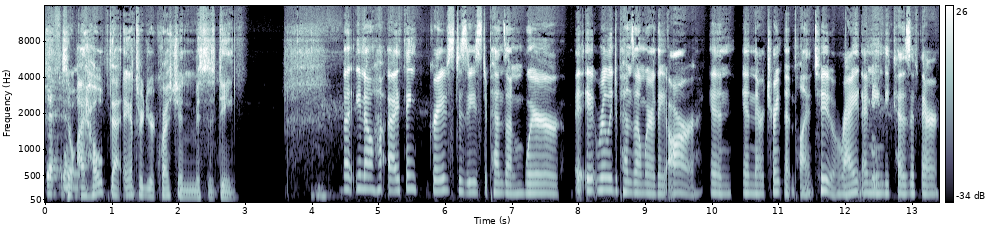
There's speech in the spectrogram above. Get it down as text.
Definitely. So I hope that answered your question, Mrs. Dean. But you know, I think Graves' disease depends on where it it really depends on where they are in in their treatment plan too, right? I mean, because if they're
